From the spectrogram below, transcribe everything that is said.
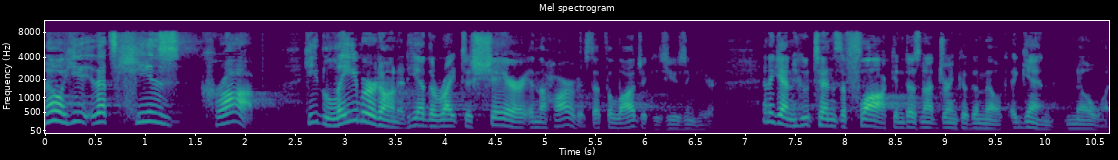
No, he, that's his crop. He labored on it. He had the right to share in the harvest. That's the logic he's using here. And again, who tends the flock and does not drink of the milk? Again, no one.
